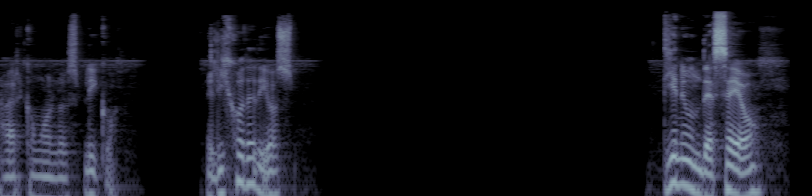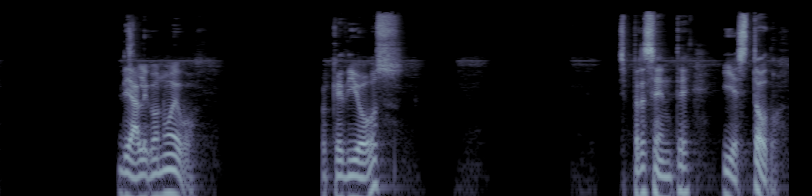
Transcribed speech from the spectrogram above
A ver cómo lo explico. El Hijo de Dios tiene un deseo de algo nuevo. Porque Dios es presente y es todo.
